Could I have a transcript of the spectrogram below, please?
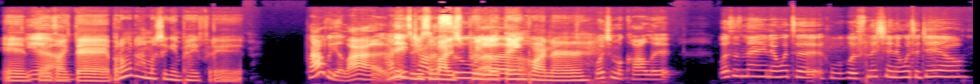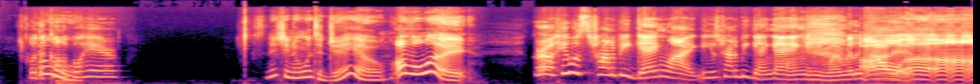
and Yeah. things like that. But I wonder how much they getting paid for that. probably a lot. I need to be somebody's Pretty Little Thing partner. What you call it? What's his name? That went to who was snitching and went to jail with the colorful hair. Snitching and went to jail over what? Girl, he was trying to be gang like. He was trying to be gang gang, and he wasn't really Oh, about uh, it. uh, uh,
